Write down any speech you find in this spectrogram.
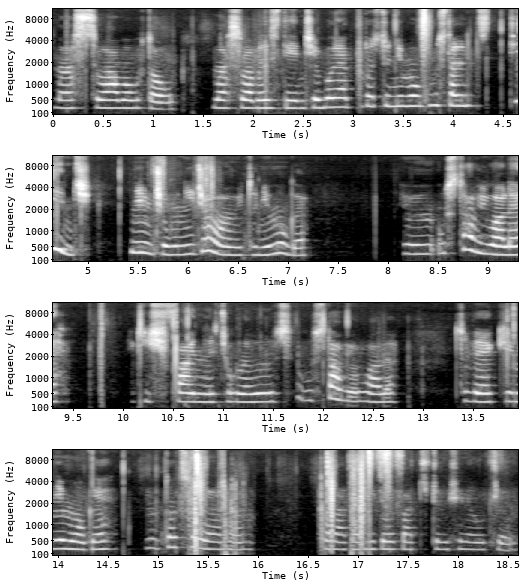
ma słabą tą, ma słabe zdjęcie, bo ja po prostu nie mogę ustalić zdjęć. Nie wiem czemu nie działa mi to, nie mogę. Ja bym ustawił, ale jakiś fajny ciągle bym ustawiał, ale co wie jak ja nie mogę, no to co ja wam poradzę, widzę, patrz czego się nauczyłem.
